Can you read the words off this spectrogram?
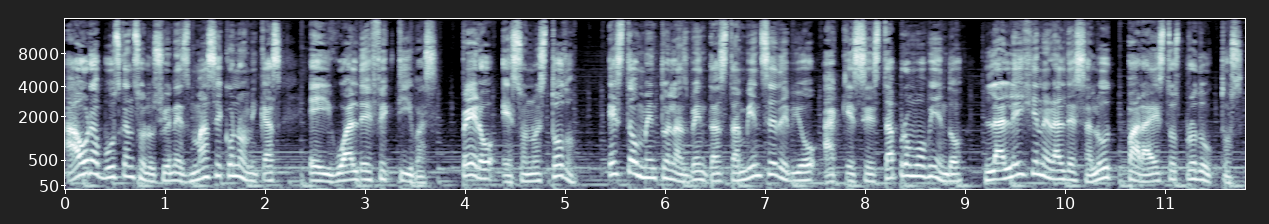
ahora buscan soluciones más económicas e igual de efectivas. Pero eso no es todo. Este aumento en las ventas también se debió a que se está promoviendo la Ley General de Salud para estos productos,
